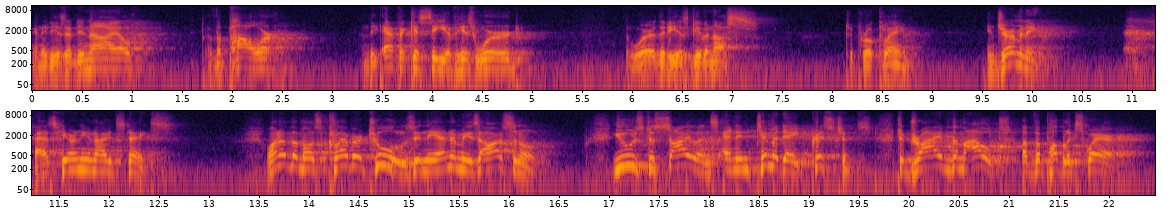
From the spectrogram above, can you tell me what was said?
and it is a denial of the power and the efficacy of his word, the word that he has given us to proclaim. In Germany, as here in the United States, one of the most clever tools in the enemy's arsenal used to silence and intimidate Christians, to drive them out of the public square,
